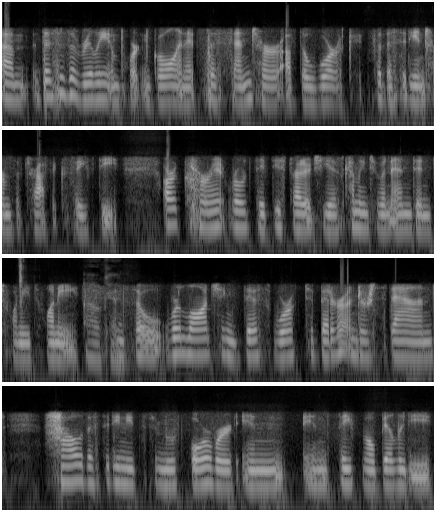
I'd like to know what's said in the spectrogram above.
Um, this is a really important goal, and it's the center of the work for the city in terms of traffic safety. Our current road safety strategy is coming to an end in 2020. Okay. And so we're launching this work to better understand how the city needs to move forward in, in safe mobility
